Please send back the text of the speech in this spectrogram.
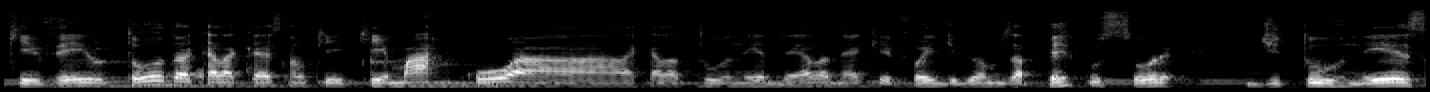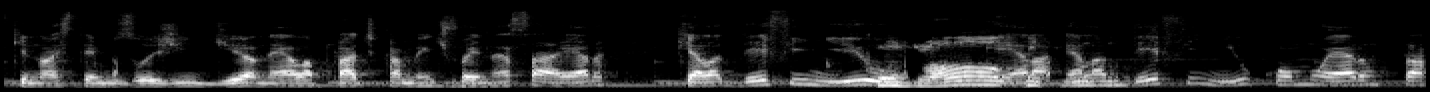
Que veio toda aquela questão que, que marcou a, aquela turnê dela, né? Que foi, digamos, a percussora de turnês que nós temos hoje em dia, né? Ela praticamente foi nessa era que ela definiu, bloco, ela, ela definiu como eram para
